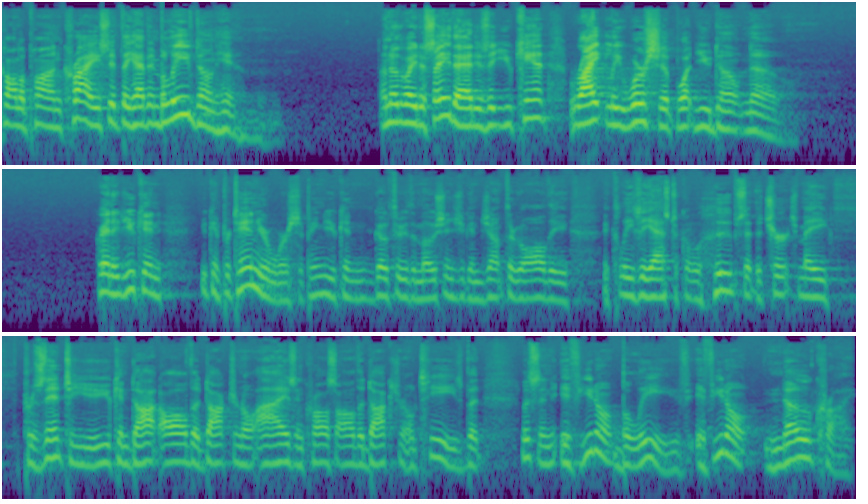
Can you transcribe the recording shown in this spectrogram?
call upon Christ if they haven't believed on him. Another way to say that is that you can't rightly worship what you don't know. Granted, you can, you can pretend you're worshiping, you can go through the motions, you can jump through all the ecclesiastical hoops that the church may present to you. You can dot all the doctrinal I's and cross all the doctrinal T's. But listen, if you don't believe, if you don't know Christ,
